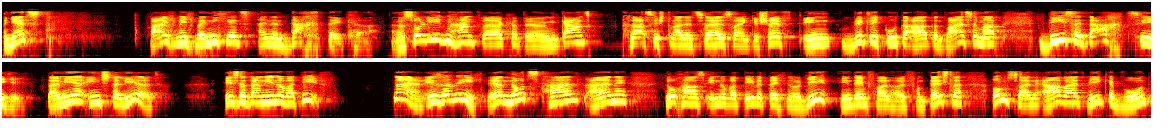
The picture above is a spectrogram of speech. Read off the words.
Und jetzt frage ich mich, wenn ich jetzt einen Dachdecker, einen soliden Handwerker, der ganz klassisch traditionell sein Geschäft in wirklich guter Art und Weise macht, diese Dachziegel bei mir installiert, ist er dann innovativ? Nein, ist er nicht. Er nutzt halt eine durchaus innovative Technologie, in dem Fall halt von Tesla, um seine Arbeit wie gewohnt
